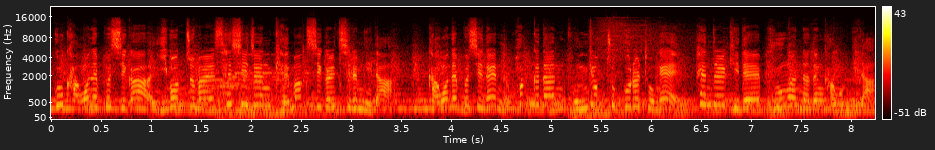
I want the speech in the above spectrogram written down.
축구 강원FC가 이번 주말 새 시즌 개막식을 치릅니다. 강원FC는 화끈한 공격 축구를 통해 팬들 기대에 부응한다는 각오입니다.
